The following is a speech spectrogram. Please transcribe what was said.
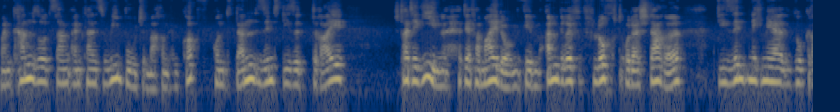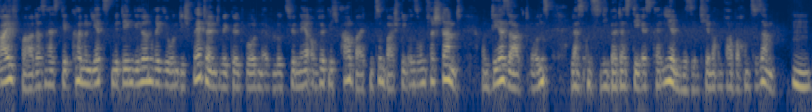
man kann sozusagen ein kleines Reboot machen im Kopf und dann sind diese drei Strategien der Vermeidung, eben Angriff, Flucht oder Starre, die sind nicht mehr so greifbar. Das heißt, wir können jetzt mit den Gehirnregionen, die später entwickelt wurden, evolutionär auch wirklich arbeiten, zum Beispiel unserem Verstand. Und der sagt uns, lass uns lieber das deeskalieren. Wir sind hier noch ein paar Wochen zusammen. Hm.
